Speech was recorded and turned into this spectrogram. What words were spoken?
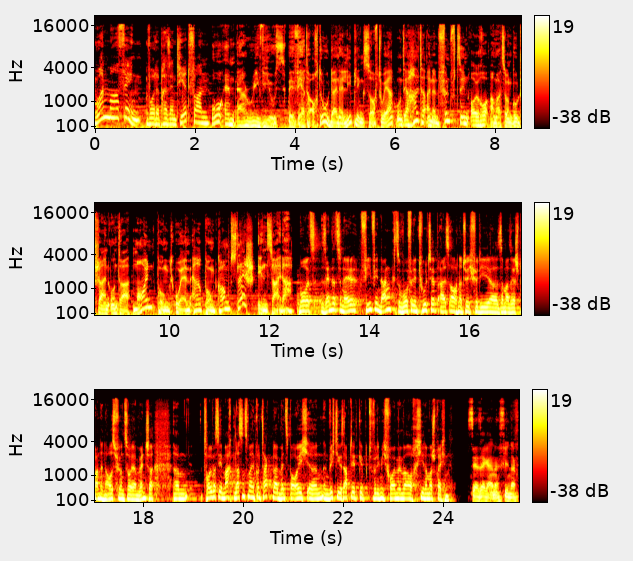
One More Thing wurde präsentiert von OMR Reviews. Bewerte auch du deine Lieblingssoftware und erhalte einen 15 Euro Amazon-Gutschein unter moin.omr.com/insider. Moritz, sensationell. Vielen, vielen Dank, sowohl für den Tooltip als auch natürlich für die äh, sag mal, sehr spannenden Ausführungen zu eurem Venture. Ähm, toll, was ihr macht. Lass uns mal in Kontakt bleiben. Wenn es bei euch äh, ein wichtiges Update gibt, würde ich mich freuen, wenn wir auch hier nochmal sprechen. Sehr, sehr gerne. Vielen Dank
